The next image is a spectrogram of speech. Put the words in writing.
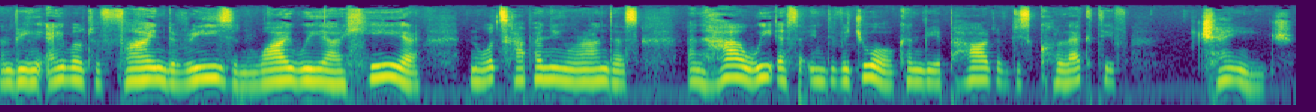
and being able to find the reason why we are here and what's happening around us and how we as an individual can be a part of this collective change.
